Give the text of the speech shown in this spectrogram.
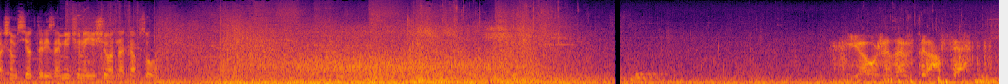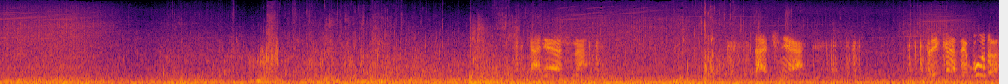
Вашем секторе замечена еще одна капсула. Я уже заждался. Конечно! Точняк! Приказы будут?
